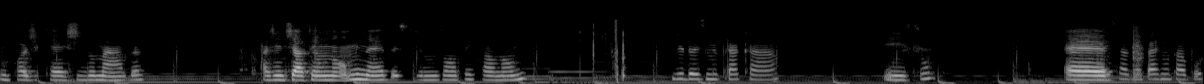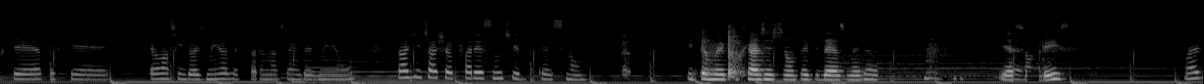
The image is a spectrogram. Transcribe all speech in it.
um podcast do nada. A gente já tem um nome, né? Decidimos ontem qual é o nome. De 2000 pra cá. Isso. É, Aí se alguém perguntar o porquê, é porque eu nasci em 2000, a Victoria nasceu em 2001. Então a gente achou que faria sentido ter esse nome. e também porque a gente não teve ideias melhores. E é É. sobre isso. Mas,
